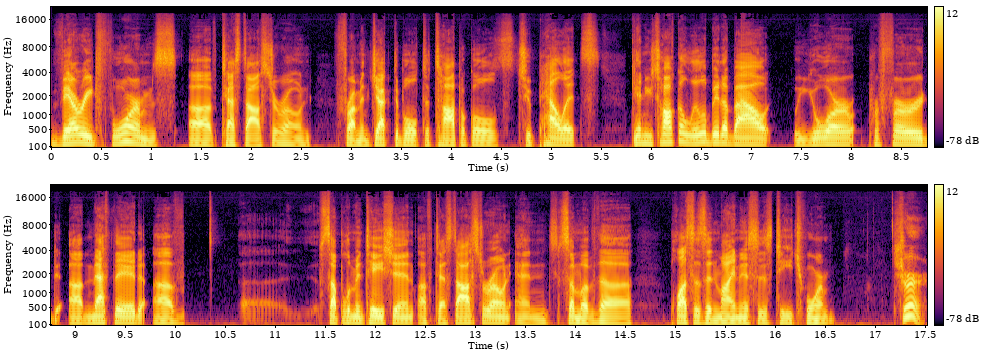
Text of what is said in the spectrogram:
varied forms of testosterone from injectable to topicals to pellets can you talk a little bit about your preferred uh, method of uh, supplementation of testosterone and some of the pluses and minuses to each form? Sure.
